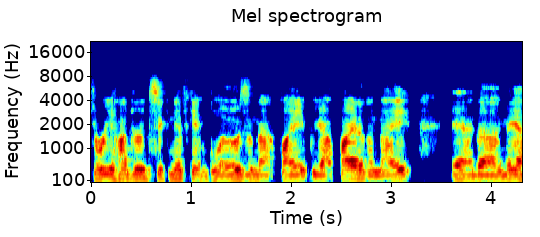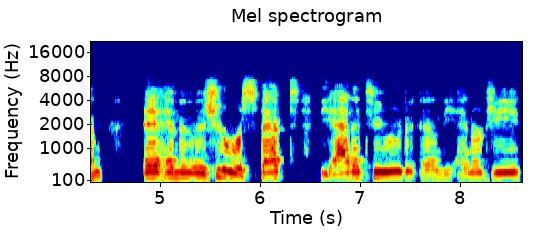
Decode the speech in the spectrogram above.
300 significant blows in that fight. We got fight of the night, and uh, man, and, and the sheer respect, the attitude, and the energy.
